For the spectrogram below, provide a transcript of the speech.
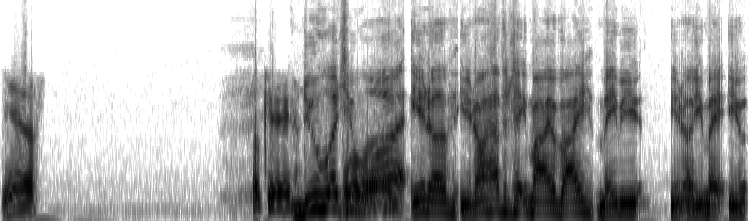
Yeah. Okay. Do what you Well, uh, want. You know, you don't have to take my advice. Maybe you know you may you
